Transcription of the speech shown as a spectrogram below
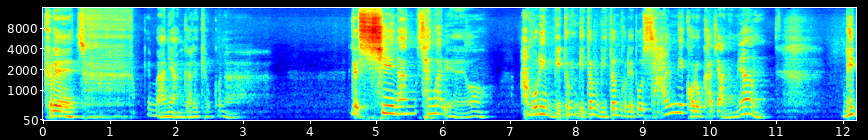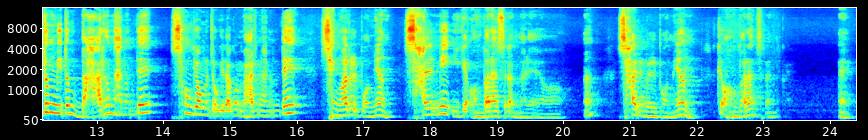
그래, 참, 많이 안 가르쳤구나. 그러니까 신앙 생활이에요. 아무리 믿음, 믿음, 믿음 그래도 삶이 거룩하지 않으면 믿음, 믿음 말은 하는데 성경적이라고 말은 하는데 생활을 보면 삶이 이게 언바란스란 말이에요. 어? 삶을 보면 그게 언바란스라는 거예요. 네.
